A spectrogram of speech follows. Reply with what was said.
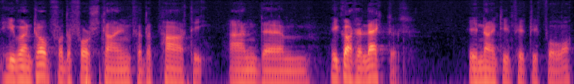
He went up for the first time for the party, and um, he got elected in 1954.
